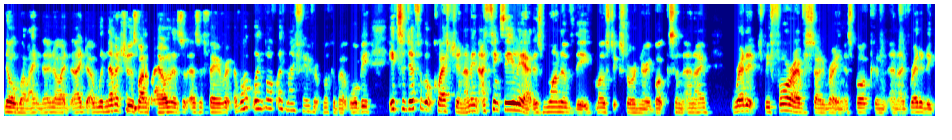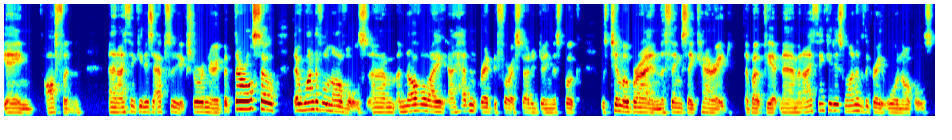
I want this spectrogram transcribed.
No, well, I know I, I, would never choose one of my own as, as a favorite. What, what would my favorite book about war be? It's a difficult question. I mean, I think the Iliad is one of the most extraordinary books, and, and I read it before I started writing this book, and, and I've read it again often and I think it is absolutely extraordinary. But there are also they're wonderful novels. Um, a novel I, I hadn't read before I started doing this book was Tim O'Brien, The Things They Carried about Vietnam, and I think it is one of the great war novels.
